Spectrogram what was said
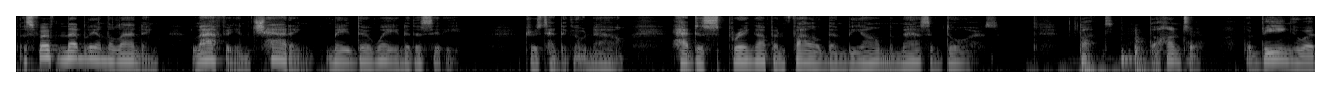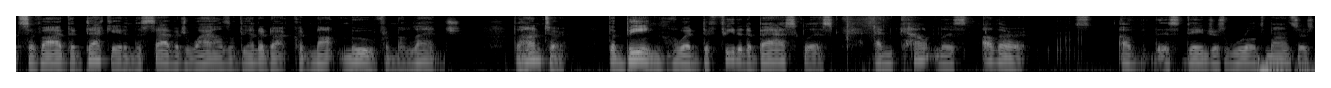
The Svirfnebli on the landing, laughing and chatting, made their way into the city. Drizzt had to go now, had to spring up and follow them beyond the massive doors. But the hunter, the being who had survived a decade in the savage wilds of the Underdark, could not move from the ledge. The hunter, the being who had defeated a basilisk and countless other of this dangerous world's monsters,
